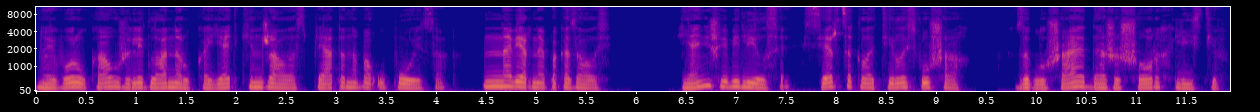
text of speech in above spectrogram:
но его рука уже легла на рукоять кинжала, спрятанного у пояса. Наверное, показалось. Я не шевелился, сердце колотилось в ушах, заглушая даже шорох листьев.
